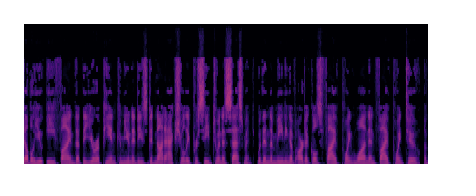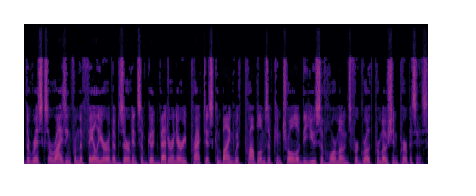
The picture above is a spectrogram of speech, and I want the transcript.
W.E. find that the European communities did not actually proceed to an assessment, within the meaning of Articles 5.1 and 5.2, of the risks arising from the failure of observance of good veterinary practice combined with problems of control of the use of hormones for growth promotion purposes.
